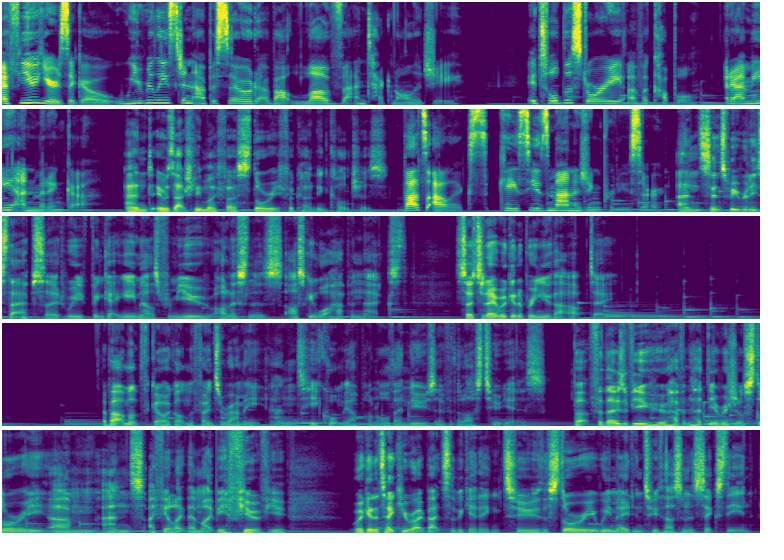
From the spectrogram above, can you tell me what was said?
A few years ago, we released an episode about love and technology. It told the story of a couple, Rami and Marinka. And it was actually my first story for Kerning Cultures. That's Alex, Casey's managing producer. And since we released that episode, we've been getting emails from you, our listeners, asking what happened next. So today we're going to bring you that update. About a month ago, I got on the phone to Rami and he caught me up on all their news over the last two years. But for those of you who haven't heard the original story, um, and I feel like there might be a few of you, we're going to take you right back to the beginning to the story we made in 2016.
